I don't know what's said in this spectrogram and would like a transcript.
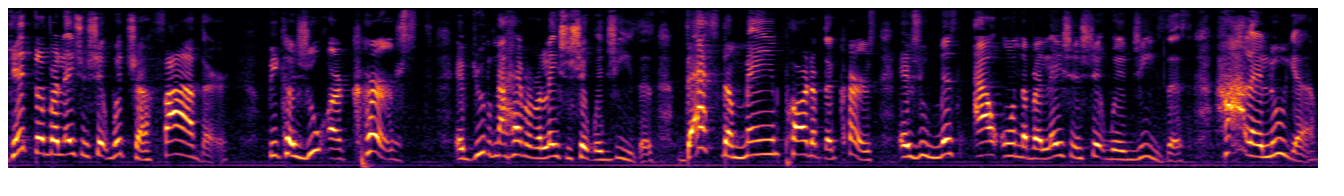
get the relationship with your father because you are cursed if you do not have a relationship with Jesus. That's the main part of the curse is you miss out on the relationship with Jesus. Hallelujah.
